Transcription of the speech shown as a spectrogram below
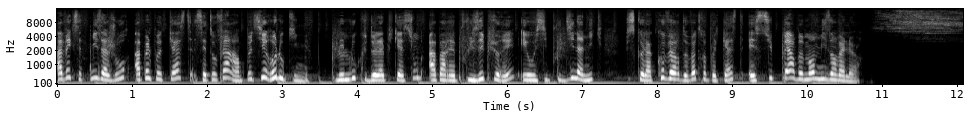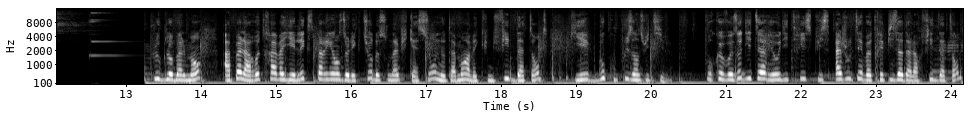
Avec cette mise à jour, Apple Podcast s'est offert un petit relooking. Le look de l'application apparaît plus épuré et aussi plus dynamique puisque la cover de votre podcast est superbement mise en valeur. Plus globalement, Apple a retravaillé l'expérience de lecture de son application, notamment avec une file d'attente qui est beaucoup plus intuitive. Pour que vos auditeurs et auditrices puissent ajouter votre épisode à leur file d'attente,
